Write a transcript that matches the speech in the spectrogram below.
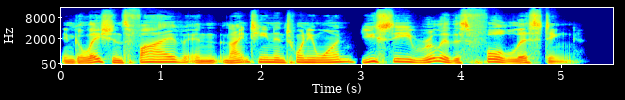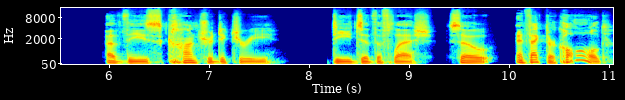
in Galatians 5 and 19 and 21, you see really this full listing of these contradictory deeds of the flesh. So, in fact, they're called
